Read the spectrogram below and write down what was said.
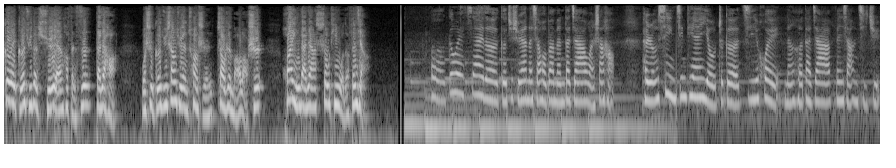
各位格局的学员和粉丝，大家好，我是格局商学院创始人赵振宝老师，欢迎大家收听我的分享。呃，各位亲爱的格局学院的小伙伴们，大家晚上好，很荣幸今天有这个机会能和大家分享几句。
